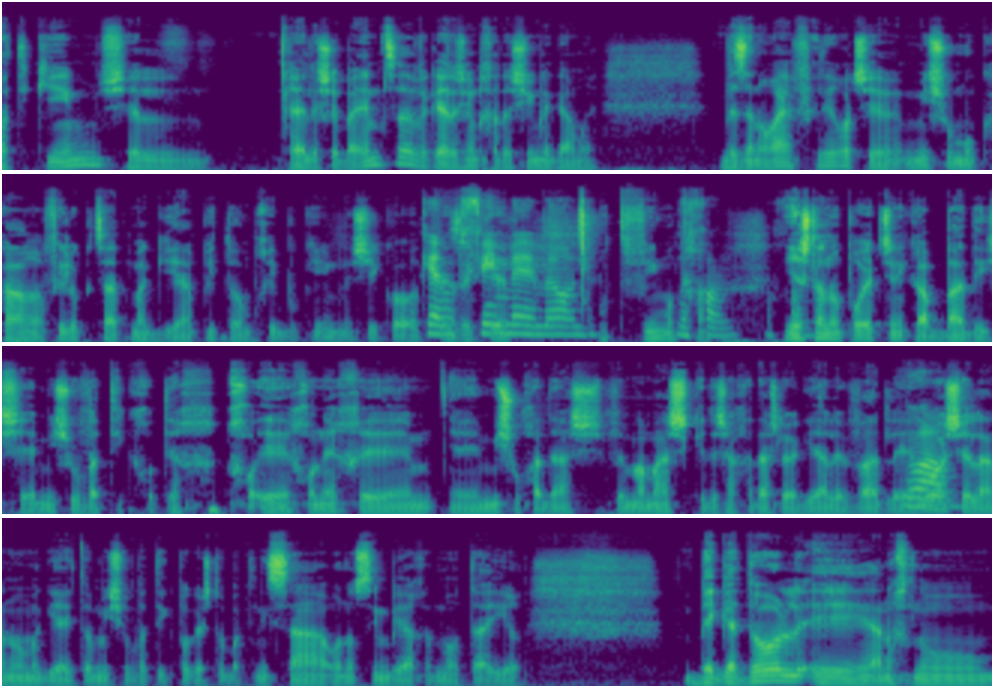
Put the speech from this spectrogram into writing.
ותיקים, של כאלה שבאמצע וכאלה שהם חדשים לגמרי. וזה נורא יפה לראות שמישהו מוכר, אפילו קצת מגיע, פתאום חיבוקים, נשיקות, כן, איזה כיף. כן, עוטפים אה, מאוד. עוטפים אותך. נכון, נכון. יש לנו פרויקט שנקרא באדי, שמישהו ותיק חותך, אה, חונך אה, מישהו חדש, וממש כדי שהחדש לא יגיע לבד לאירוע וואו. שלנו, מגיע איתו מישהו ותיק, פוגש אותו בכניסה, או נוסעים ביחד מאותה עיר. בגדול, אנחנו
